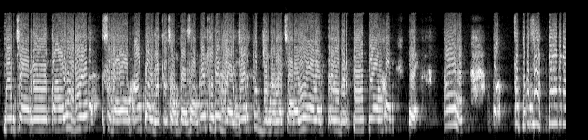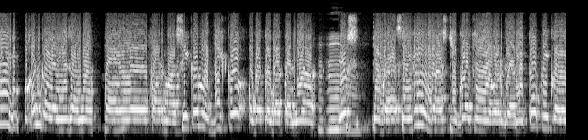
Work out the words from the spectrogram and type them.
mencari tahu dia sedalam apa gitu sampai-sampai kita belajar tuh gimana caranya elektron berpindah kan kayak oh seperti ini? Gitu kan kalau misalnya kalau farmasi kan lebih ke obat-obatannya. Mm-hmm. terus ngebahas mungkin ngebahas juga kimia organik tapi kalau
